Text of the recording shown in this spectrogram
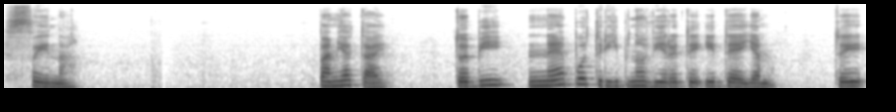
Сина. Пам'ятай, тобі не потрібно вірити ідеям, ти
